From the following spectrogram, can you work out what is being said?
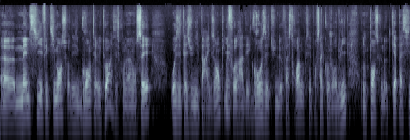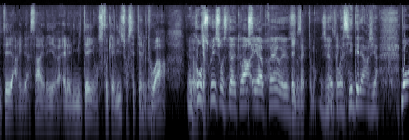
euh, même si effectivement sur des grands territoires, c'est ce qu'on a annoncé, aux États-Unis, par exemple, il faudra des grosses études de phase 3. Donc, c'est pour ça qu'aujourd'hui, on pense que notre capacité à arriver à ça, elle est, elle est limitée et on se focalise sur ces territoires. On construit sur ces territoires et après, exactement, pour essayer d'élargir. Bon,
